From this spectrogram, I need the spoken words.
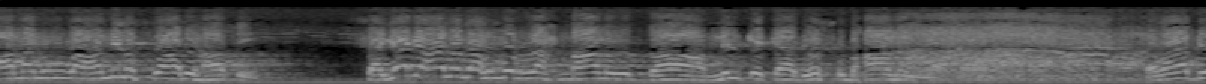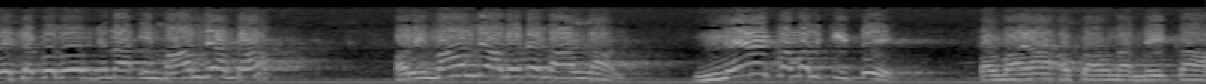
آمن و عامل الصالحات سید لهم الرحمن الدا مل کے کہہ دو سبحان اللہ۔ فرمایا بے شک وہ لوگ جنہ ایمان لیا اور ایمان لیا دے لال لال نیک عمل کیتے، فرمایا اصا انہاں نیکاں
